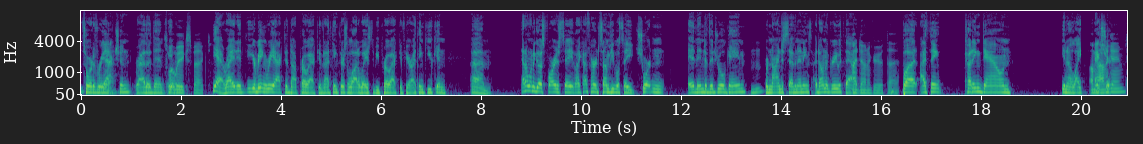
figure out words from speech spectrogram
sort of reaction rather than That's what know- we expect. yeah, right. It, you're being reactive, not proactive, and I think there's a lot of ways to be proactive here. I think you can. Um, I don't want to go as far as to say like I've heard some people say shorten an individual game from nine to seven innings. I don't agree with that, I don't agree with that. but I think cutting down, you know, like Amount of games?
